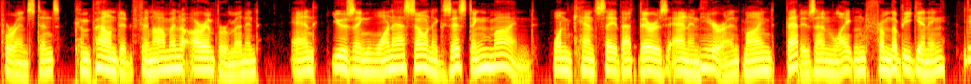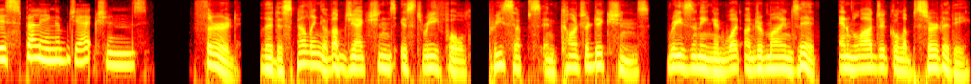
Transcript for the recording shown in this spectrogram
For instance, compounded phenomena are impermanent, and, using one's own existing mind, one can't say that there is an inherent mind that is enlightened from the beginning, dispelling objections, Third, the dispelling of objections is threefold precepts and contradictions, reasoning and what undermines it, and logical absurdity.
